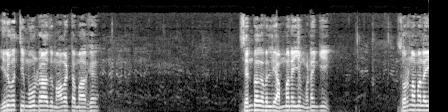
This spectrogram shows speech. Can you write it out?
இருபத்தி மூன்றாவது மாவட்டமாக செண்பகவல்லி அம்மனையும் வணங்கி சொர்ணமலை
